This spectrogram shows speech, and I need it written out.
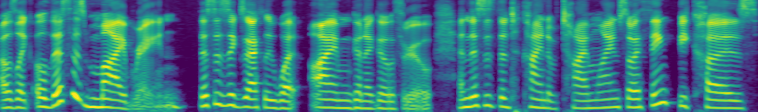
i was like oh this is my brain this is exactly what i'm going to go through and this is the t- kind of timeline so i think because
